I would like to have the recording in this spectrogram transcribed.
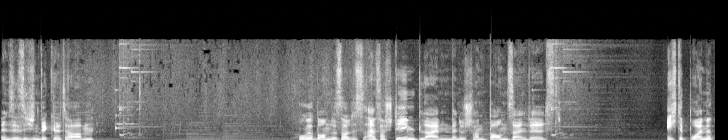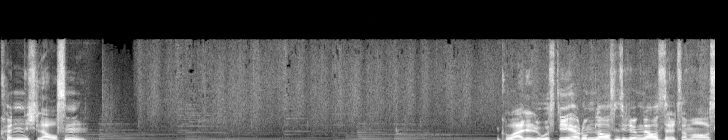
Wenn sie sich entwickelt haben. Vogelbaum, du solltest einfach stehen bleiben, wenn du schon Baum sein willst. Echte Bäume können nicht laufen. Koale Luz, die herumlaufen, sieht irgendwie auch seltsam aus.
